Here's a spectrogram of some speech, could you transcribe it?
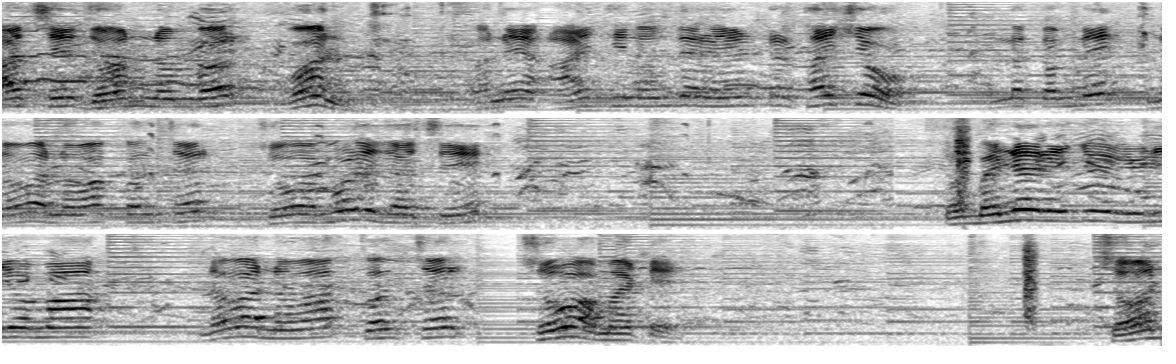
આ છે ઝોન નંબર વન. અને અહીંથી અંદર એન્ટર થશો એટલે તમને નવા નવા કલ્ચર જોવા મળી જશે. તો બને રહેજો વિડીયોમાં નવા નવા કલ્ચર જોવા માટે. ઝોન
